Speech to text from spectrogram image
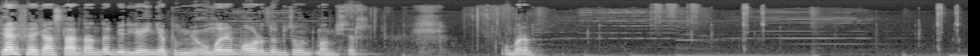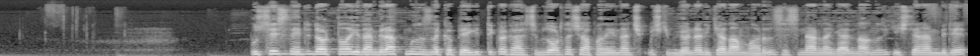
diğer frekanslardan da bir yayın yapılmıyor. Umarım ordu bizi unutmamıştır. Umarım. Bu ses neydi? Dört nala giden bir at mı? Hızla kapıya gittik ve karşımıza orta çağ panelinden çıkmış gibi görünen iki adam vardı. Sesin nereden geldiğini anladık. İşlenen biri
